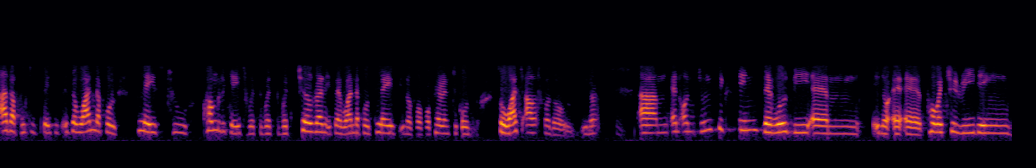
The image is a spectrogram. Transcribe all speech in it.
other booking spaces. It's a wonderful place to congregate with, with, with children. It's a wonderful place, you know, for, for parents to go. So watch out for those, you know. Um, and on June 16th, there will be, um, you know, a, a poetry reading,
